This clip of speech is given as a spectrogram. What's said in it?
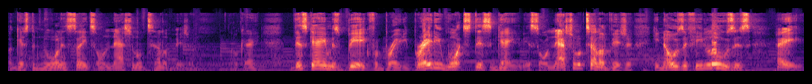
against the New Orleans Saints on national television. Okay. This game is big for Brady. Brady wants this game. It's on national television. He knows if he loses, hey,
